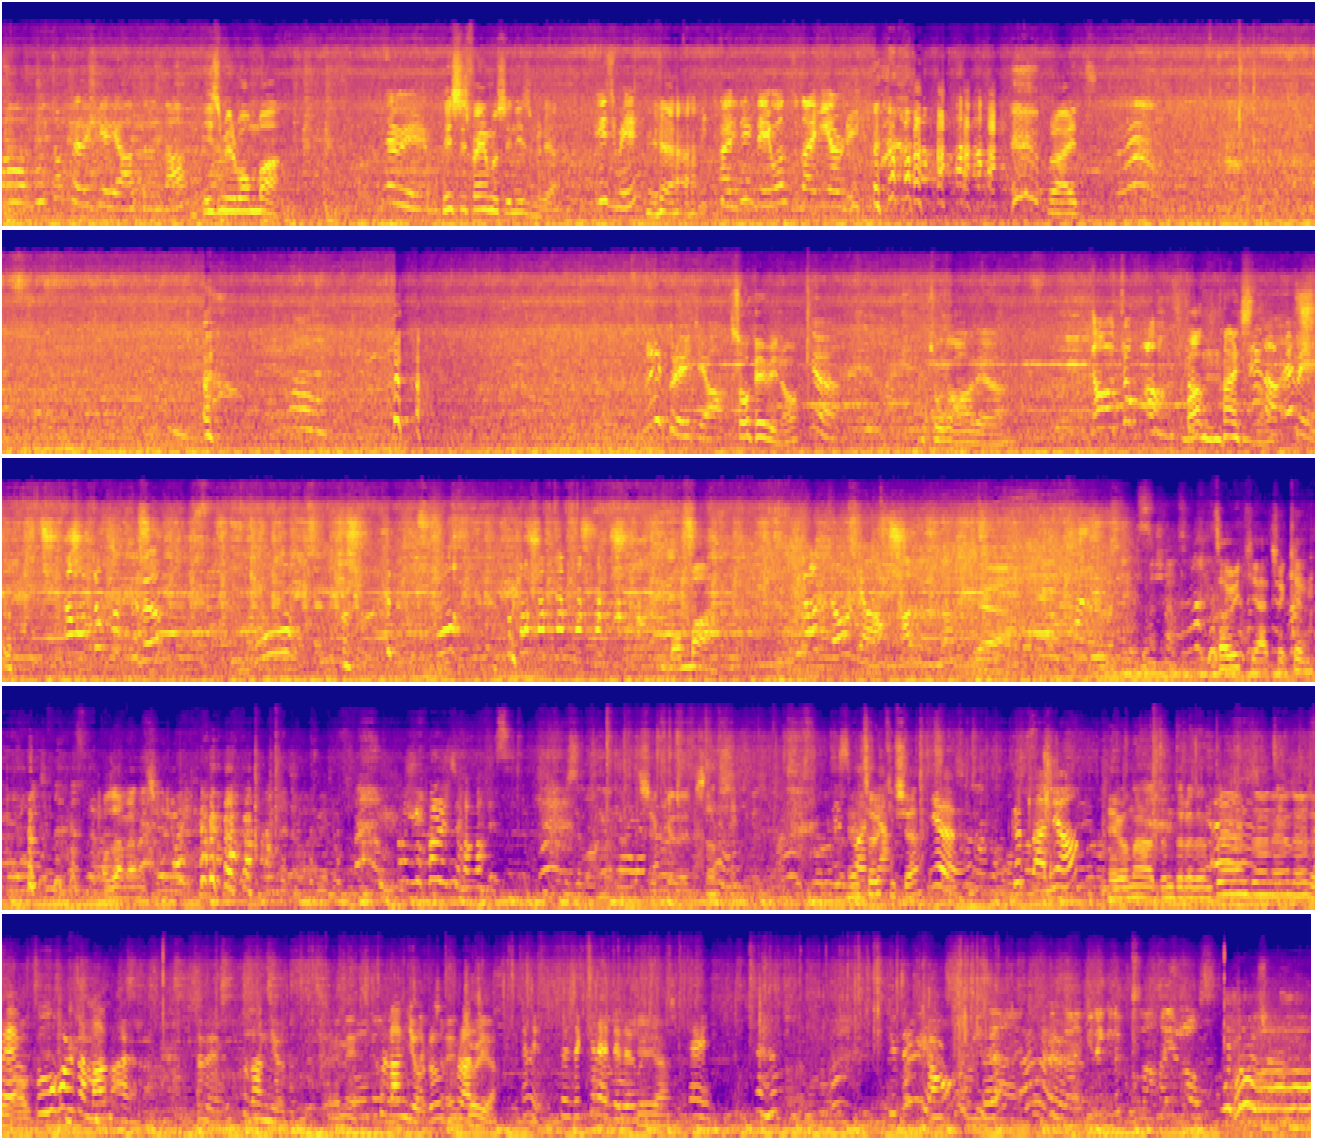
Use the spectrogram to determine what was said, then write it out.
Aa, bu çok tehlikeli ya aslında. İzmir bomba. Evet. This is famous in İzmir ya. İzmir. Yeah. I think they want to die early. Right. Very crazy ya. So heavy no? Yeah. Çok ağır ya. Ya çok ağır. But nice En no? ağır evet. Ama çok tatlı. Oh. Oh. Bomba. Biraz zor ya aslında. Yeah. Tabii ki ya çekelim. o zaman ben de çekiyorum. Teşekkür ederim sağ ol. This Ne one Turkish ya? Yeah. Good lan ya. Heyona dın dın dın dın dın dın dın Ve aldım. bu her zaman evet kullanıyorum. Yani Kullanıyorum. Enjoy pratik. ya. Evet. Teşekkür ederim. okey ya. Evet. Güzel ya. Güzel. Evet. Güle güle kullan. Hayırlı olsun.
